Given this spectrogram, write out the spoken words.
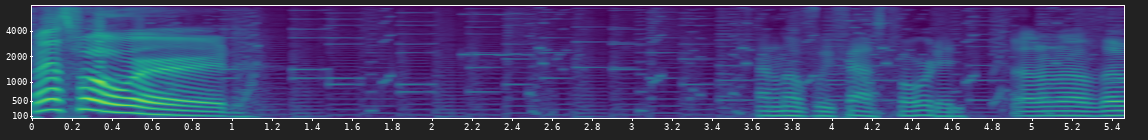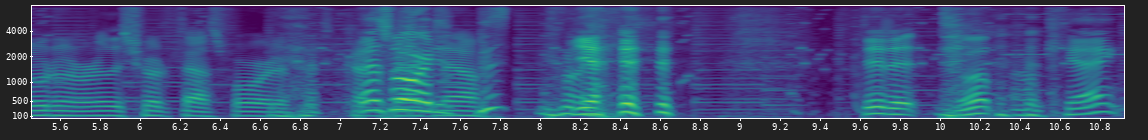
Fast forward. I don't know if we fast forwarded. I don't know if that would have been a really short fast forward. If it cut Fast back forward. now. yeah. Did it. Do Whoop, okay.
